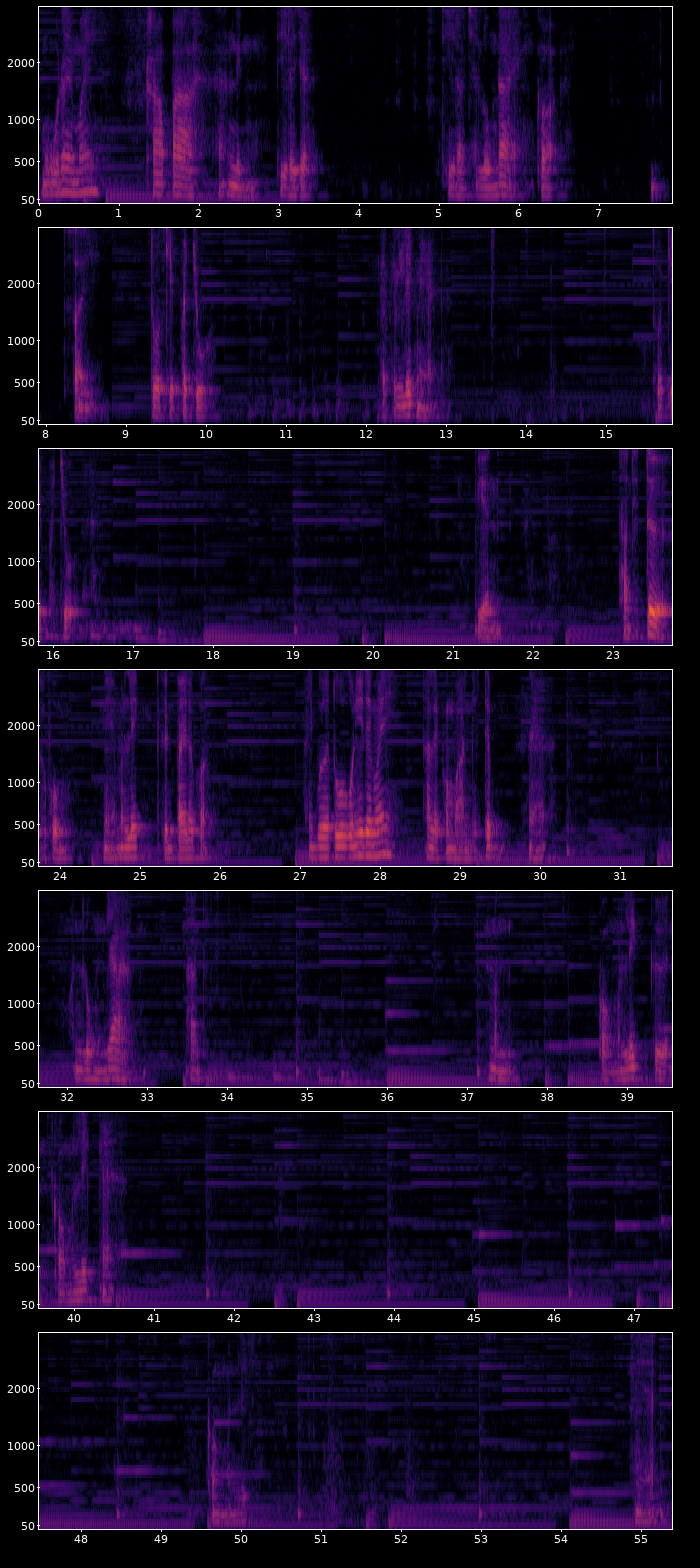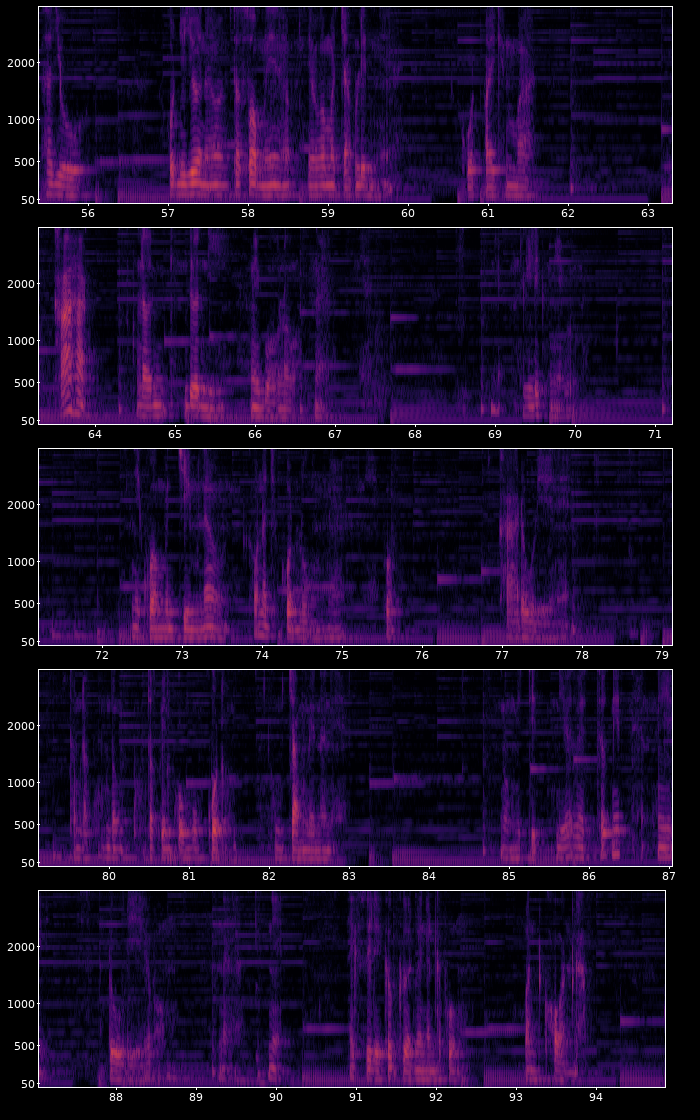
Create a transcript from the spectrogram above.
โมได้ไหมค่าปลาหนึ่งที่เราจะที่เราจะลงได้ก็ใส่ตัวเก็บประจุ แบบเล็กๆเนี่ยตัวเก็บประจุ เปลี่ยนทรานซิสเตอร์ครับผมเนี่ยมันเล็กเกินไปแล้วก็ ให้เบอร์ตัวกว่านี้ได้ไหมอะไรประมาณนี้แต่นะฮะมันลงยากทานมันกล่องมันเล็กเกินกล่องมันเล็กฮะ นี่ฮะถ้าอยู่คนเยอะๆนะถ้าซ่อมนี้นะครับ เดี๋ยวก็มาจับเล่นเนี่ยกดไปขึ้นมา ขาหักแล้วเดินหนีไม่บอกเรานะเนี่ยเล็กๆเนี่ยครับนี่ความเป็นจริงแล้วเขาน่าจะกดลงนะนพวกขาโดดีเนี่ยสำหรับผมต้องถ้าเป็นผมผมกดคงจำเลยนะเนี่ย ลงนี่ติดเยอะไปสักนิดนี่ดูดีครับผมนะเนี่ยเอ็กซิเลก็เกิดเหมือนกันครับผมมันคอนครับ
